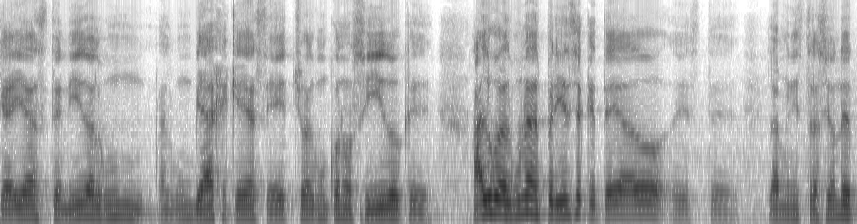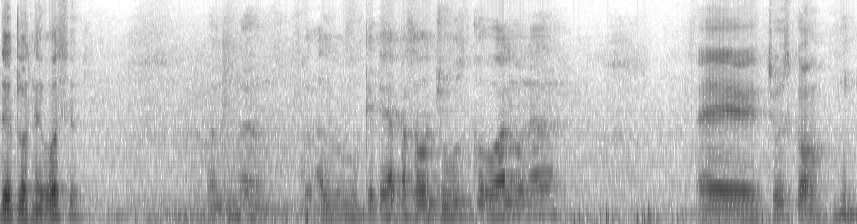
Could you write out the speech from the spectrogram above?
hayas tenido, algún, algún viaje que hayas hecho, algún conocido, que algo, alguna experiencia que te haya dado este, la administración de, de los negocios. Alguna, algo que te haya pasado chusco o algo, nada. Eh, Chusco.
